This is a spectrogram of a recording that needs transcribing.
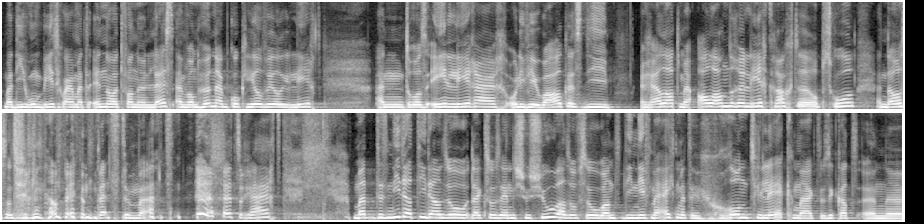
maar die gewoon bezig waren met de inhoud van hun les. En van hun heb ik ook heel veel geleerd. En er was één leraar, Olivier Waalkes, die rel had met alle andere leerkrachten op school. En dat was natuurlijk dan mijn beste maat, uiteraard. Maar het is niet dat, die dan zo, dat ik zo zijn chouchou was of zo, want die heeft mij echt met de grond gelijk gemaakt. Dus ik had een, eh,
